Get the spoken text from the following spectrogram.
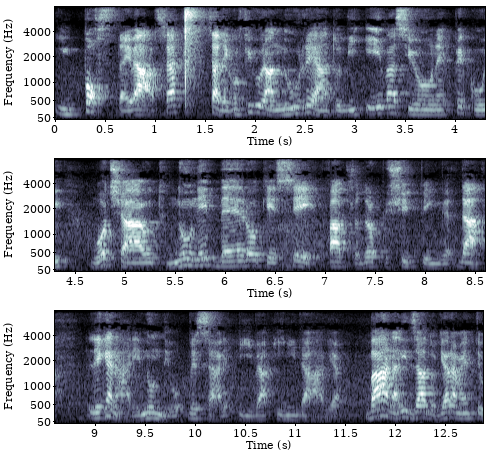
imposta evasa, state configurando un reato di evasione, per cui watch out, non è vero che se faccio dropshipping da le Canarie non devo versare l'IVA in Italia. Va analizzato chiaramente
